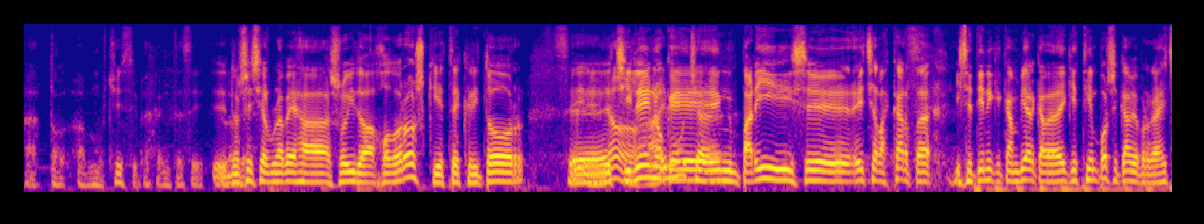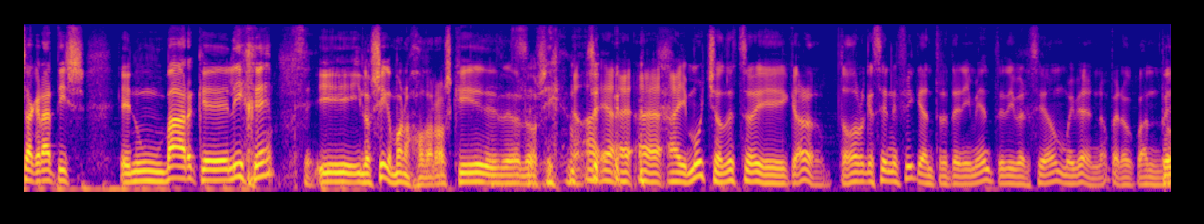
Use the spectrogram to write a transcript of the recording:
a, muchísima gente, sí. Eh, No que- sé si alguna vez has oído a Jodorowsky, este escritor Sí, eh, no, chileno que mucha- en París echa las cartas y se tiene que cambiar cada X tiempo, se cambia porque las echa gratis en un bar que elige Sí. y, y lo sigue. Bueno, Jodorowsky lo Sí, sigue. no, hay, hay- hay- hay mucho de esto y claro, todo lo que significa entretenimiento y diversión, muy bien, ¿no? Pero cuando, Pero-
